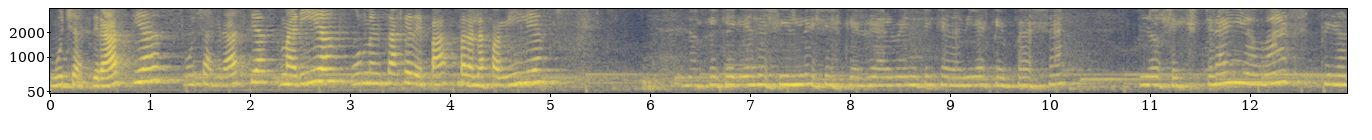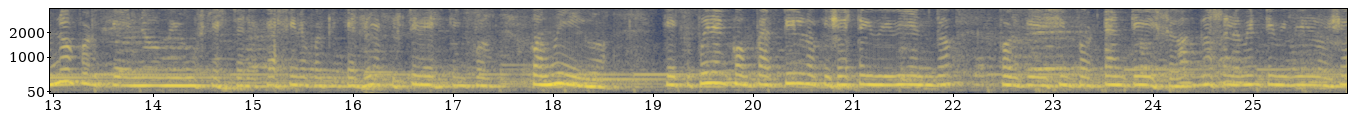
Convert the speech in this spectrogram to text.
Muchas gracias, muchas gracias. María, un mensaje de paz para la familia. Lo que quería decirles es que realmente cada día que pasa los extraño más, pero no porque no me gusta estar acá, sino porque querría que ustedes estén con- conmigo, que, que puedan compartir lo que yo estoy viviendo, porque es importante eso, no solamente vivirlo yo,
